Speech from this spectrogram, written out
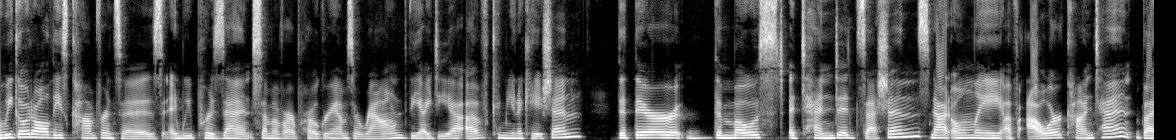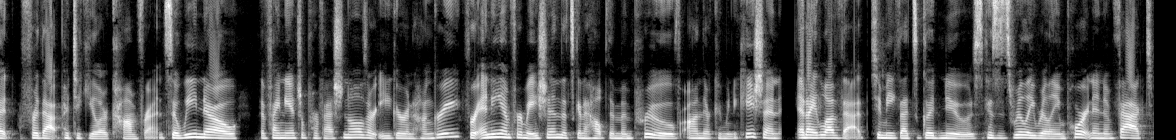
when we go to all these conferences and we present some of our programs around the idea of communication, that they're the most attended sessions, not only of our content, but for that particular conference. So we know the financial professionals are eager and hungry for any information that's going to help them improve on their communication. And I love that. To me, that's good news because it's really, really important. And in fact,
